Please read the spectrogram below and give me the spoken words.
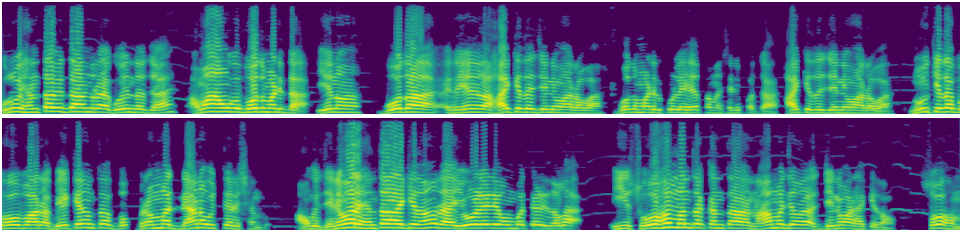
ಗುರು ಎಂಥವಿದ್ದ ಅಂದ್ರ ಗೋವಿಂದಜ್ಜ, ಅವ ಅವಾಗ ಬೋಧ ಮಾಡಿದ್ದ. ಏನು? ಬೋಧ ಏನ ಹಾಕಿದ ಜನಿವಾರವ. ಬೋಧ ಮಾಡಿದ ಕೂಡಲೇ ಹೇಳ್ತಾನ ಶರೀಫಜ್ಜ ಹಾಕಿದ ಜನಿವಾರವ. ನೂಕಿದ ಬಹುಭಾರ, ಬೇಕೇನಂತ ಬ್ರಹ್ಮ ಜ್ಞಾನ ಉಚ್ಚರಿಸಂದು ಅವಾಗ ಜನಿವಾರ ಎಂತ ಹಾಕಿದವಂದ್ರ ಏಳು ಹೇಳಿ ಒಂಬತ್ತು ಹೇಳಿದಲ್ಲ ಈ ಸೋಹಂ ಅಂತಕ್ಕಂಥ ನಾಮ ಜ ಜನಿವಾರ ಹಾಕಿದವ ಸೋಹಂ.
